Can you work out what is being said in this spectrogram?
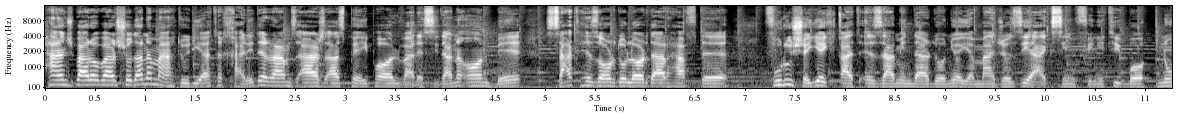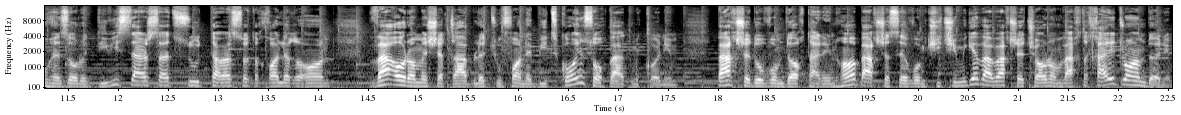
پنج برابر شدن محدودیت خرید رمز ارز از PayPal و رسیدن آن به 100 هزار دلار در هفته. فروش یک قطعه زمین در دنیای مجازی Axie Infinity با 9200 درصد سود توسط خالق آن و آرامش قبل طوفان بیت کوین صحبت می‌کنیم. بخش دوم داغترین ها بخش سوم کیچی میگه و بخش چهارم وقت خرید رو هم داریم.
